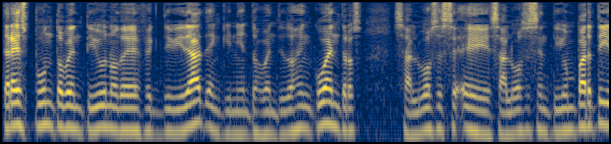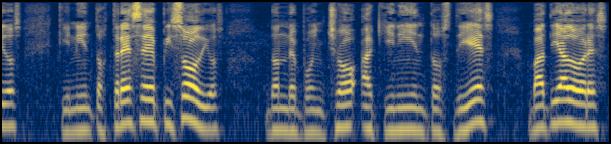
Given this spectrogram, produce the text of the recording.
3.21 de efectividad en 522 encuentros, salvó, eh, salvó 61 partidos, 513 episodios, donde ponchó a 510 bateadores.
